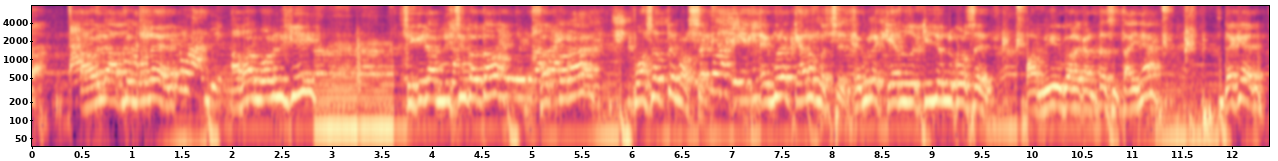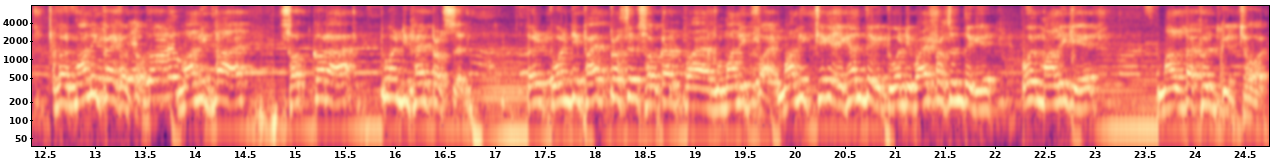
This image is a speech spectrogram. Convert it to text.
না। তাহলে আপনি বলেন, আবার বলেন কি? সিগারেট আপনি নিশ্চিত শতকরা পঁচাত্তর পার্সেন্ট এগুলো কেন করছেন? এগুলো কেন কি জন্য করছেন? পাবলিকের গলা কাটতেছে, তাই না? দেখেন, এবার মালিক পায় কত? মালিক পায় শতকরা twenty five percent twenty five percent সরকার পায়, মালিক পায়। মালিক থেকে এখান থেকে টোয়েন্টি ফাইভ পার্সেন্ট থেকে ওই মালিকের মালটা খরিদ করতে হয়।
